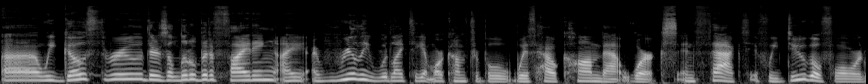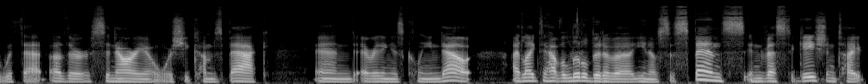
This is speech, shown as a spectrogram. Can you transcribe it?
Uh, we go through, there's a little bit of fighting. I, I really would like to get more comfortable with how combat works. In fact, if we do go forward with that other scenario where she comes back and everything is cleaned out, I'd like to have a little bit of a, you know, suspense, investigation type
